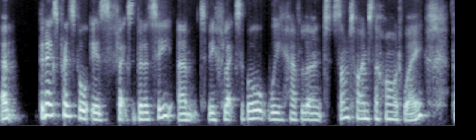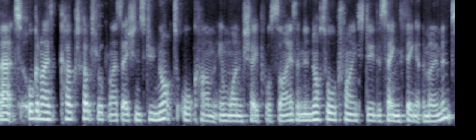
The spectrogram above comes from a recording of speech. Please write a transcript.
Um, the next principle is flexibility. Um, to be flexible, we have learned sometimes the hard way that organized, cultural organizations do not all come in one shape or size and they're not all trying to do the same thing at the moment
